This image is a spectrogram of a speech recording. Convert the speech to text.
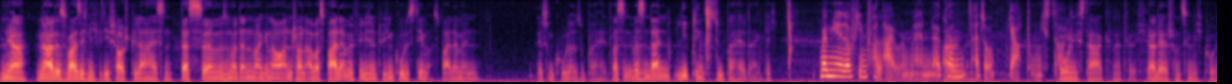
Ja, na, das weiß ich nicht, wie die Schauspieler heißen. Das äh, müssen wir dann mal genauer anschauen. Aber Spider-Man finde ich natürlich ein cooles Thema. Spider-Man ist ein cooler Superheld. Was ist was ist denn dein Lieblings-Superheld eigentlich? Bei mir ist auf jeden Fall Iron Man. Iron kommt, Man. also ja, Tony Stark. Tony Stark, natürlich. Ja, der ist schon ziemlich cool.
